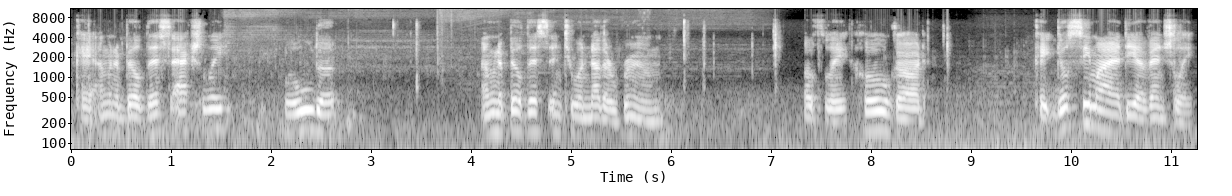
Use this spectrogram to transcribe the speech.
Okay, I'm gonna build this actually. Hold up. I'm gonna build this into another room. Hopefully. Oh god. Okay, you'll see my idea eventually.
